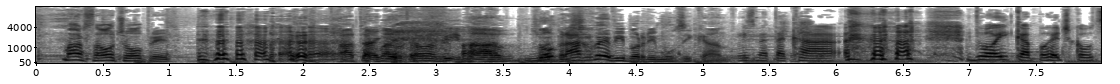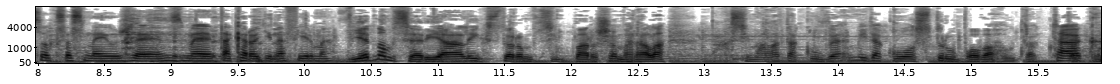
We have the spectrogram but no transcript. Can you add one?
Máš sa o čo oprieť. A tak, tak je to. A No, nový brácho je výborný muzikant. My sme taká dvojka po sa smejú, že sme taká rodinná firma. V jednom seriáli, s ktorom si Marošom hrala, si mala takú veľmi takú ostrú povahu. Tak, Tak takú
